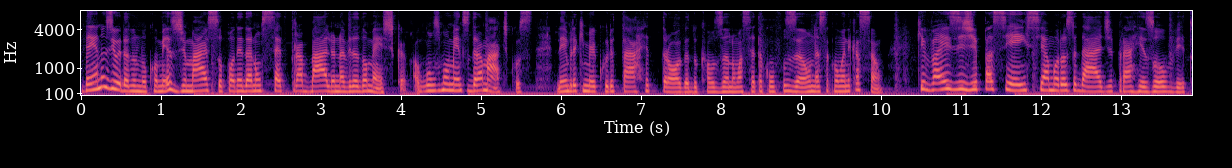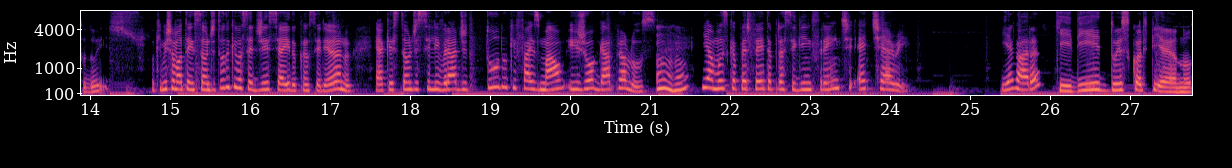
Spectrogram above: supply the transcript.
Vênus e Urano no começo de março podem dar um certo trabalho na vida doméstica, alguns momentos dramáticos. Lembra que Mercúrio está retrógrado, causando uma certa confusão nessa comunicação, que vai exigir paciência e amorosidade para resolver tudo isso. O que me chamou a atenção de tudo que você disse aí do canceriano é a questão de se livrar de tudo que faz mal e jogar pra luz. Uhum. E a música perfeita pra seguir em frente é Cherry. E agora, querido escorpiano,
